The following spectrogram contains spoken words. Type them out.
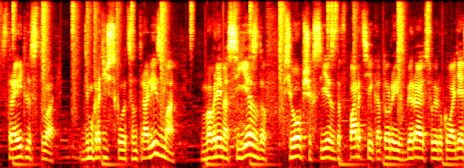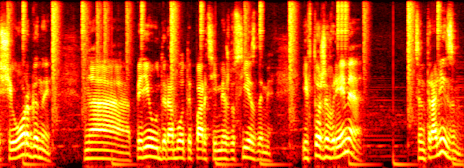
строительства демократического централизма во время съездов, всеобщих съездов партии, которые избирают свои руководящие органы на периоды работы партии между съездами. И в то же время централизм,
